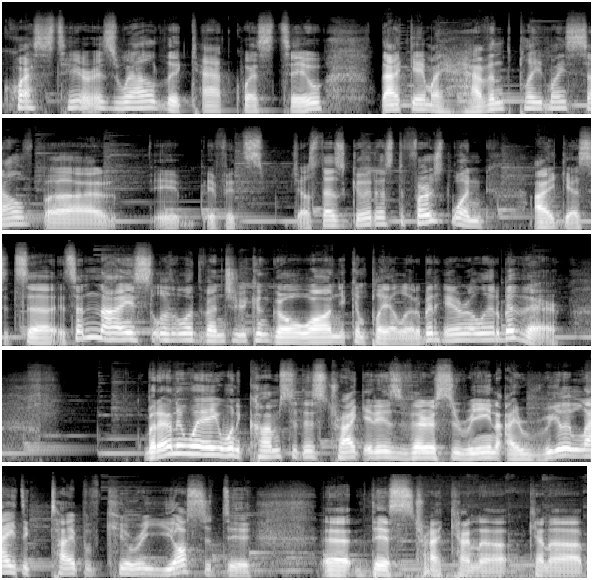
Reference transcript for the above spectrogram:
quest here as well, the Cat Quest 2. That game I haven't played myself, but if it's just as good as the first one, I guess it's a it's a nice little adventure you can go on. You can play a little bit here, a little bit there. But anyway, when it comes to this track, it is very serene. I really like the type of curiosity uh, this track kind of kind of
